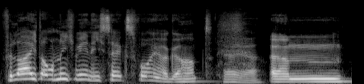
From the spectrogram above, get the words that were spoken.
vielleicht auch nicht wenig Sex vorher gehabt. Ja, ja. Ähm,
